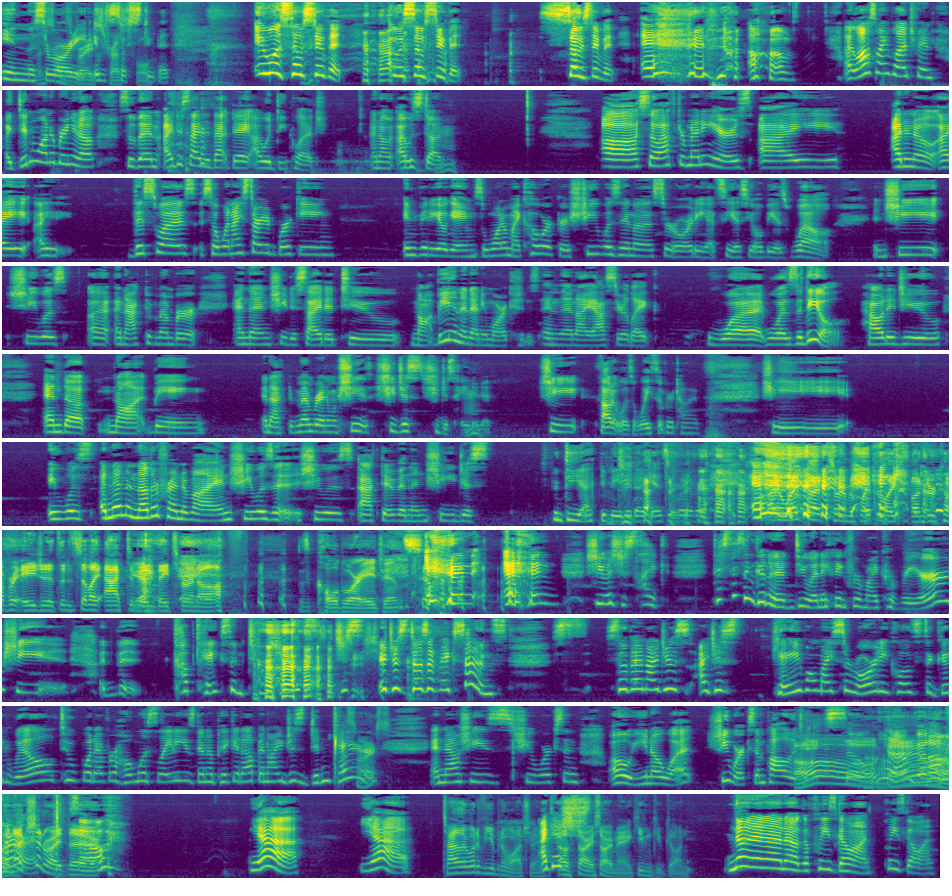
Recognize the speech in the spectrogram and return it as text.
in the That sorority. It was stressful. so stupid. It was so stupid it was so stupid so stupid and um i lost my pledge pin i didn't want to bring it up so then i decided that day i would depledge and i, I was done Mm. uh so after many years i i don't know i i this was so when i started working in video games one of my coworkers she was in a sorority at csulb as well. And she she was uh, an active member and then she decided to not be in it anymore 'cause- and then i asked her like what was the deal? How did you end up not being an active member? And she she just she just hated it. She thought it was a waste of her time. She it was and then another friend of mine she was she was active and then she just deactivated i guess or whatever I like that term. It's like they're like undercover agents, and instead of like activating, Yeah. they turn off. These Cold War agents. and and she was just like, "This isn't gonna do anything for my career." She, the cupcakes and two sheets, it just it just doesn't make sense. So then I just I just gave all my sorority clothes to Goodwill to whatever homeless lady is gonna pick it up, and I just didn't care. Nice. And now she's she works in oh you know what she works in politics. Oh, so okay. you know, good Oh. on her. Connection right there. So yeah, yeah. Tyler, what have you been watching? I guess Oh, sorry, sorry, Mary. You can keep going. No, no, no, no. Go, please go on. Please go on.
